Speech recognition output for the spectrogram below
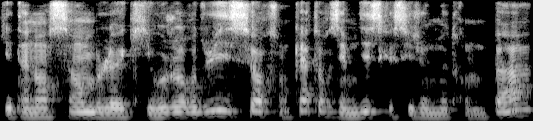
qui est un ensemble qui aujourd'hui sort son 14e disque, si je ne me trompe pas,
